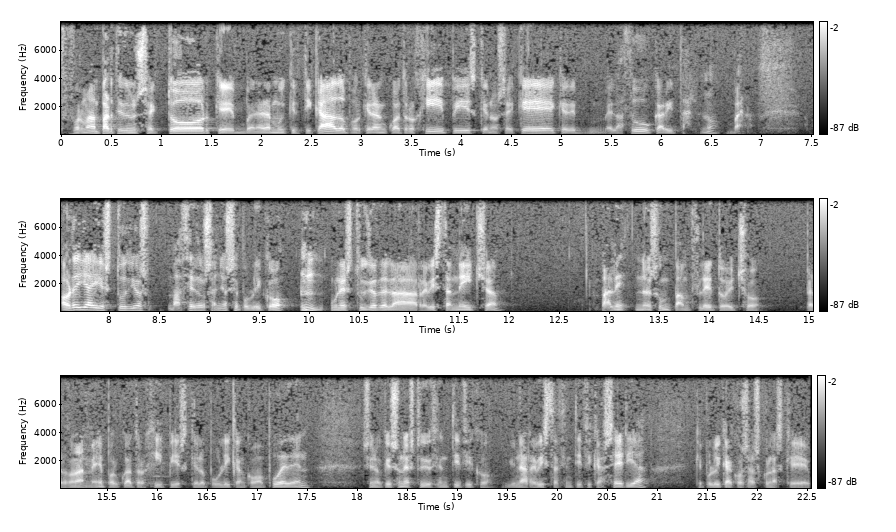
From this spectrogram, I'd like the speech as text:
formaban parte de un sector que bueno, era muy criticado porque eran cuatro hippies, que no sé qué, que el azúcar y tal, ¿no? Bueno, ahora ya hay estudios, hace dos años se publicó un estudio de la revista Nature, ¿vale? No es un panfleto hecho, perdóname, por cuatro hippies que lo publican como pueden, sino que es un estudio científico y una revista científica seria que publica cosas con las que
